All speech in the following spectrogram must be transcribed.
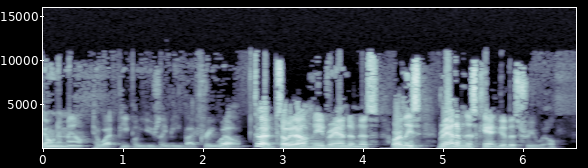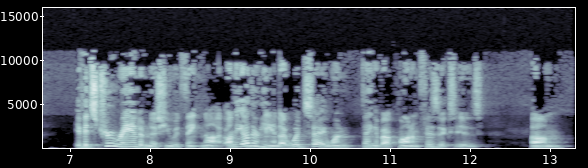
don't amount to what people usually mean by free will. Good. So we don't need randomness, or at least randomness can't give us free will. If it's true randomness, you would think not. On the other hand, I would say one thing about quantum physics is um,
